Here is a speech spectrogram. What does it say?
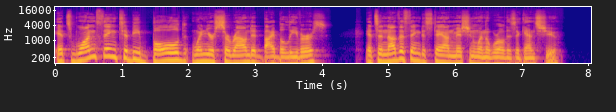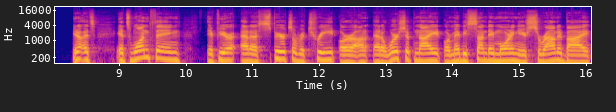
It's one thing to be bold when you're surrounded by believers. It's another thing to stay on mission when the world is against you. You know, it's it's one thing if you're at a spiritual retreat or on, at a worship night or maybe Sunday morning and you're surrounded by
